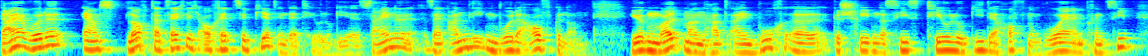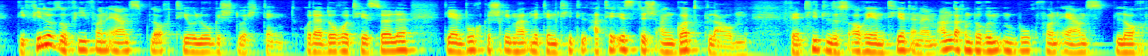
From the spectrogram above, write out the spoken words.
Daher wurde Ernst Bloch tatsächlich auch rezipiert in der Theologie. Seine, sein Anliegen wurde aufgenommen. Jürgen Moltmann hat ein Buch äh, geschrieben, das hieß Theologie der Hoffnung, wo er im Prinzip die Philosophie von Ernst Bloch theologisch durchdenkt. Oder Dorothee Sölle, die ein Buch geschrieben hat mit dem Titel Atheistisch an Gott glauben. Der Titel ist orientiert an einem anderen berühmten Buch von Ernst Bloch,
